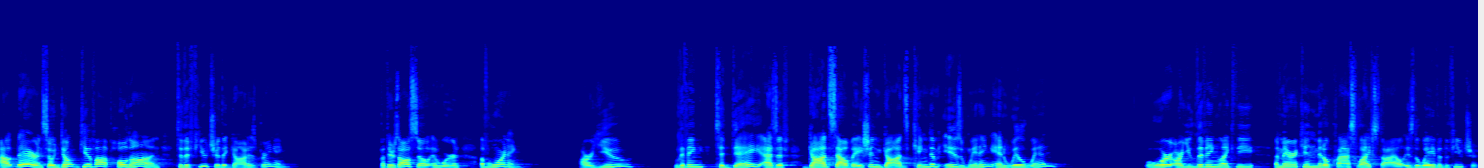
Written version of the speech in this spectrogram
out there. And so don't give up. Hold on to the future that God is bringing. But there's also a word of warning. Are you living today as if God's salvation, God's kingdom is winning and will win? Or are you living like the American middle class lifestyle is the wave of the future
